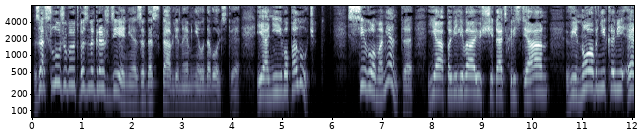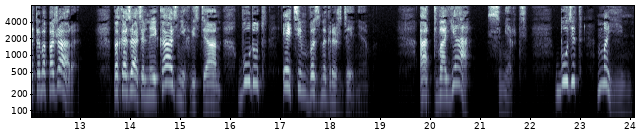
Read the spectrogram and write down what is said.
заслуживают вознаграждения за доставленное мне удовольствие, и они его получат. С сего момента я повелеваю считать христиан виновниками этого пожара. Показательные казни христиан будут этим вознаграждением. А твоя смерть будет моим.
